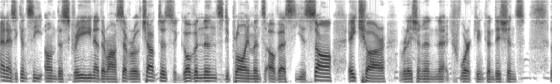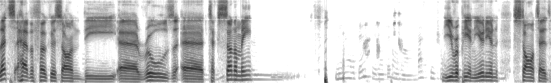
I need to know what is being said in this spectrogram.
And as you can see on the screen, uh, there are several chapters, governance, deployment of CSR, HR, relation and working conditions. Let's have a focus on the uh, rules uh, taxonomy. European Union started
